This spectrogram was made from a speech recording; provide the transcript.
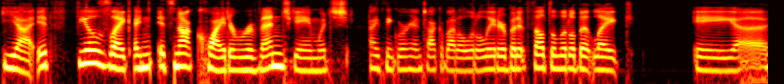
Yeah, it feels like it's not quite a revenge game, which I think we're going to talk about a little later. But it felt a little bit like a uh,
